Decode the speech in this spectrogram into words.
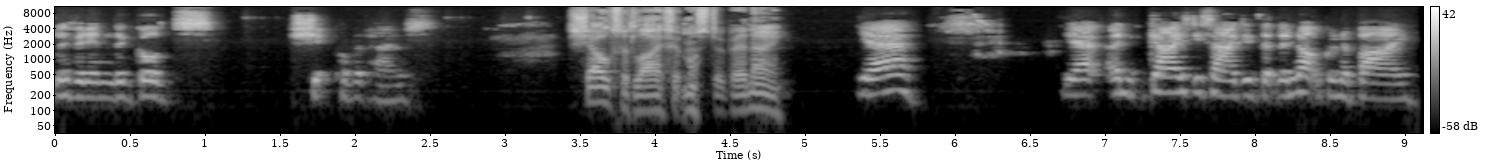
living in the goods shit covered house. sheltered life it must have been, eh? Yeah. Yeah, and guys decided that they're not going to buy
